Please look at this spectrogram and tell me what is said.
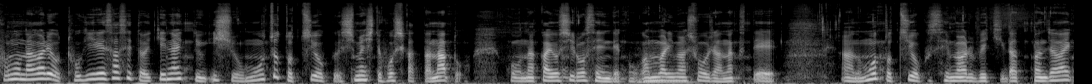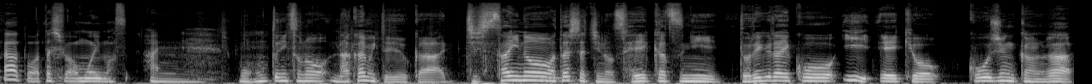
この流れを途切れさせてはいけないっていう意思をもうちょっと強く示してほしかったなとこう仲良し路線でこう頑張りましょうじゃなくて、あのもっと強く迫るべきだったんじゃないかなと私は思います。はい、もう本当にその中身というか実際の私たちの生活にどれぐらいこういい影響好循環が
